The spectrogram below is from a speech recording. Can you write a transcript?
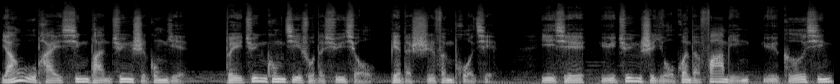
洋务派兴办军事工业，对军工技术的需求变得十分迫切，一些与军事有关的发明与革新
